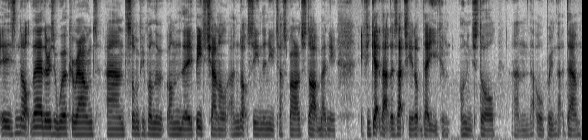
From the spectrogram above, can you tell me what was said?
is not there. There is a workaround, and some people on the on the beta channel are not seeing the new taskbar and start menu. If you get that, there's actually an update you can uninstall, and that will bring that down.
